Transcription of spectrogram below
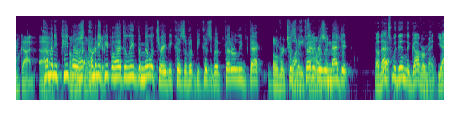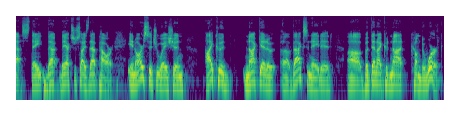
Oh God! Uh, how many people? How many here. people had to leave the military because of it? Because of a federally back over twenty federally mandate. Now that's yeah. within the government. Yes, they that they exercise that power. In our situation, I could not get a, uh, vaccinated, uh, but then I could not come to work,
